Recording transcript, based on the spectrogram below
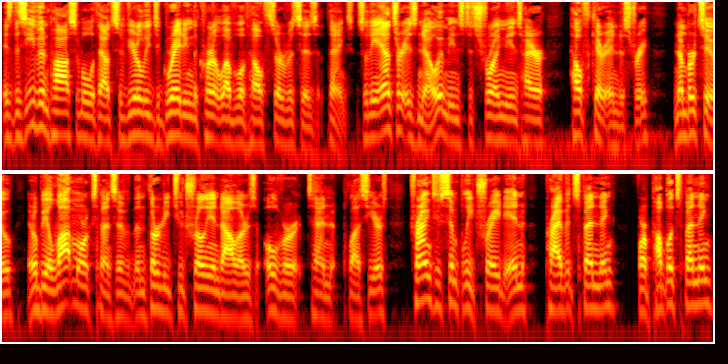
Is this even possible without severely degrading the current level of health services? Thanks. So the answer is no. It means destroying the entire healthcare industry. Number two, it'll be a lot more expensive than $32 trillion over 10 plus years. Trying to simply trade in private spending for public spending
